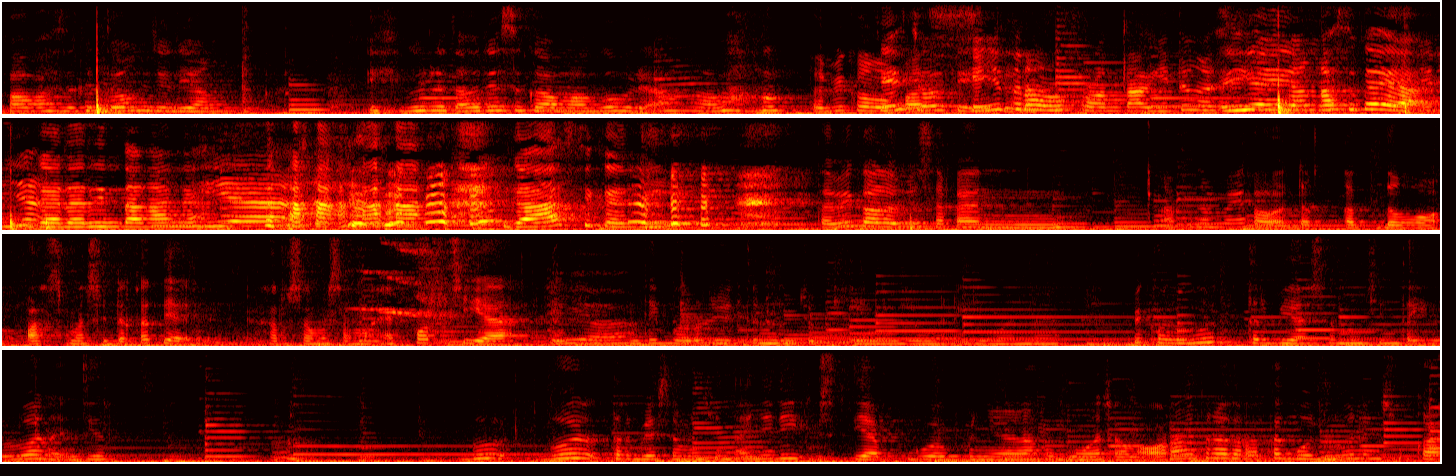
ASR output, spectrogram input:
Kalau pas deket doang jadi yang ih gue udah tahu dia suka sama gue udah ah nggak mau tapi kalau pas cowok kayaknya gitu. terlalu frontal gitu gak sih? Iya yang nggak suka ya? Jadinya- nggak ada rintangannya? Iya. Nggak asik kan tapi kalau misalkan apa namanya kalau deket doang pas masih deket ya harus sama-sama effort sih ya. Iya. Nanti baru dia tuh nunjukin gimana gimana tapi kalau gue terbiasa mencintai duluan anjir gue terbiasa mencintai jadi setiap gue punya hubungan sama orang itu rata-rata gue duluan yang suka.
